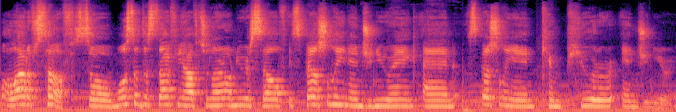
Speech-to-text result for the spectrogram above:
a lot of stuff. So most of the stuff you have to learn on yourself, especially in engineering and especially in computer engineering.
